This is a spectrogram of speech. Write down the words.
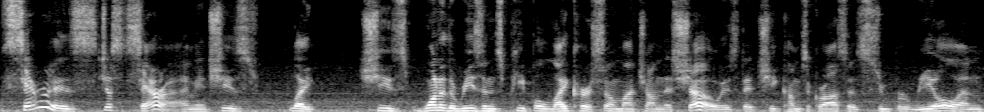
Sarah is just Sarah. I mean, she's like she's one of the reasons people like her so much on this show is that she comes across as super real and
